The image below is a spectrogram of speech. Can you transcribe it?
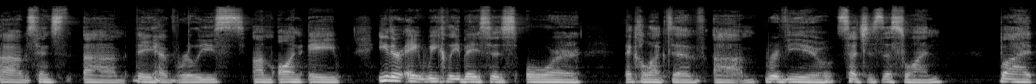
um, since um, they have released um, on a either a weekly basis or a collective um, review, such as this one. But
